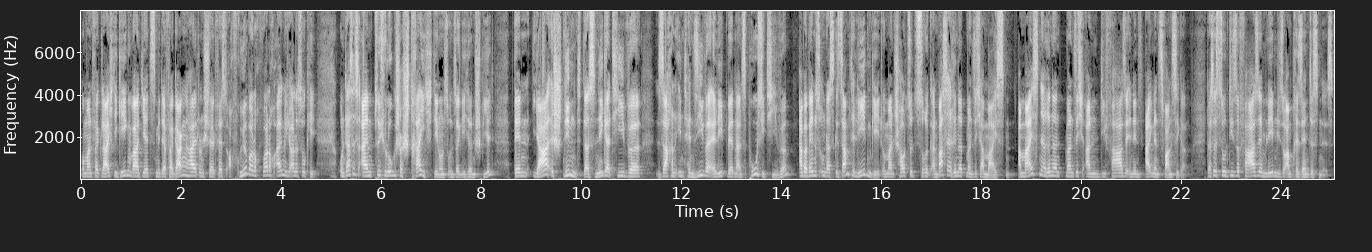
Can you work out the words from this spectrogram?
und man vergleicht die Gegenwart jetzt mit der Vergangenheit und stellt fest, ach, früher war doch, war doch eigentlich alles okay. Und das ist ein psychologischer Streich, den uns unser Gehirn spielt. Denn ja, es stimmt, dass negative Sachen intensiver erlebt werden als positive. Aber wenn es um das gesamte Leben geht und man schaut so zurück, an was erinnert man sich am meisten? Am meisten erinnert man sich an die Phase in den eigenen Zwanzigern. Das ist so diese Phase im Leben, die so am präsentesten ist.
